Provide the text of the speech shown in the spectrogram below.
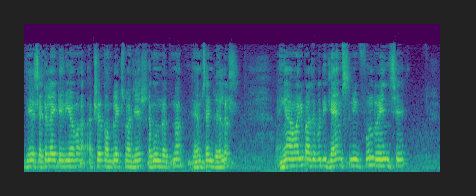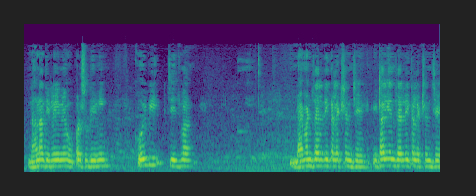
જે સેટેલાઇટ એરિયામાં અક્ષર કોમ્પ્લેક્સમાં છે શગુન રત્ન, જેમ્સ એન્ડ જ્વેલર્સ. અહીંયા અમારી પાસે બધી જેમ્સની ફૂલ રેન્જ છે. નાનાથી લઈને ઉપર સુધીની કોઈ બી ચીજમાં ડાયમંડ જ્વેલરી કલેક્શન છે, ઇટાલિયન જ્વેલરી કલેક્શન છે.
